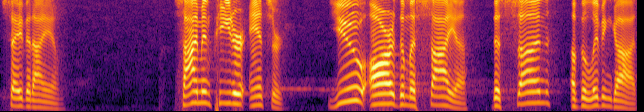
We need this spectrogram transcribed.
say that I am? Simon Peter answered, You are the Messiah, the Son of the living God.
